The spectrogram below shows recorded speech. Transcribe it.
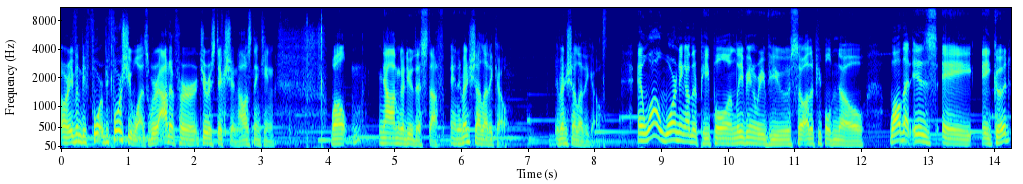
or even before before she was, we were out of her jurisdiction. I was thinking, well, now I'm to do this stuff, and eventually I let it go. Eventually I let it go. And while warning other people and leaving reviews so other people know, while that is a, a good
